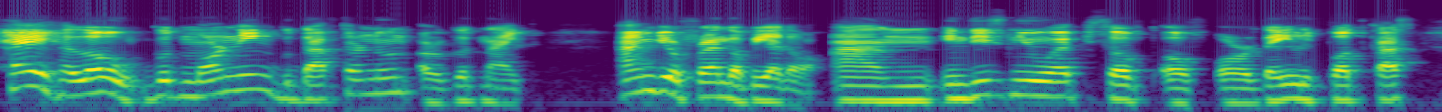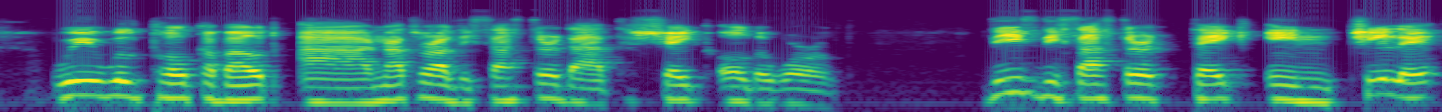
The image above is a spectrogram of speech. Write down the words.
Hey, hello, good morning, good afternoon, or good night. I'm your friend Oviedo, and in this new episode of our daily podcast, we will talk about a natural disaster that shake all the world. This disaster take in Chile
